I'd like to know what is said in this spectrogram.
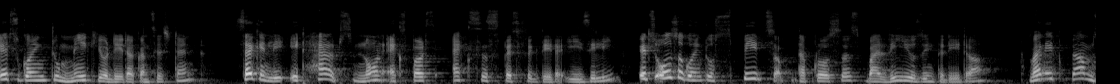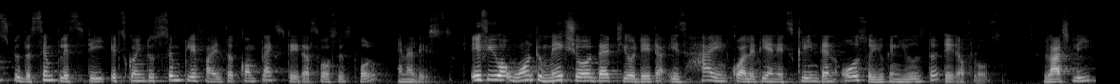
it's going to make your data consistent. Secondly, it helps non-experts access specific data easily. It's also going to speed up the process by reusing the data When it comes to the simplicity, it's going to simplify the complex data sources for analysts. If you want to make sure that your data is high in quality and it's clean, then also you can use the data flows. Lastly,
